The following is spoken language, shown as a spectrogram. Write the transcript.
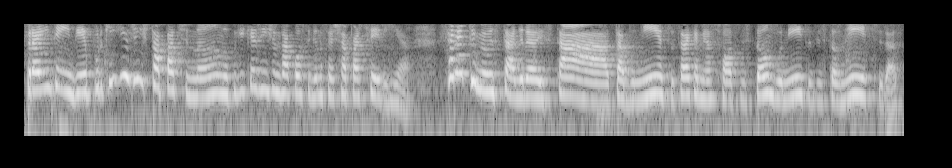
para entender por que, que a gente está patinando, por que, que a gente não está conseguindo fechar parceria. Será que o meu Instagram está tá bonito? Será que as minhas fotos estão bonitas, estão nítidas?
